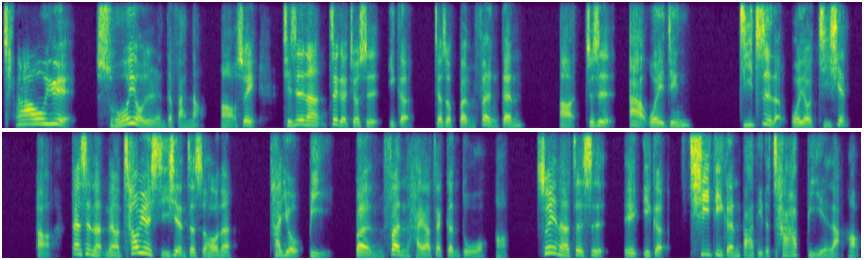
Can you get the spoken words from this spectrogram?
超越所有的人的烦恼啊、哦！所以其实呢，这个就是一个叫做本分跟啊，就是啊，我已经极致了，我有极限啊，但是呢，那超越极限，这时候呢，它又比本分还要再更多啊！所以呢，这是诶一个七地跟八地的差别啦，哈。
